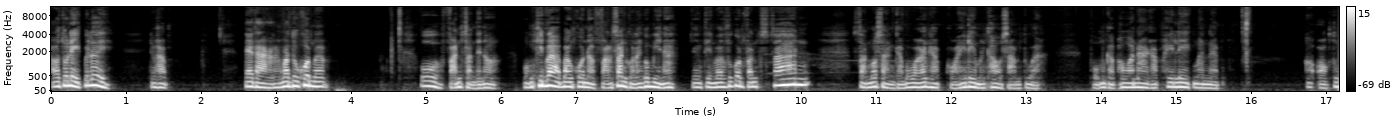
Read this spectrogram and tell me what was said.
เอาตัวเลขไปเลยนะครับ แต่ถ้าว่าทุกคนว่าโอ้ฝันสั้นแต่เนาะผมคิดว่าบางคนอะฝันสั้นกว่านั้นก็มีนะอย่างเช่นว่าทุกคนฝันสั้นสั้นบ่สั้นกับบ่ว่ากันครับ ขอให้เลขมันเข้าสามตัว ผมกับภาวนาครับ ให้เลขมันแบบเอาออกตร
